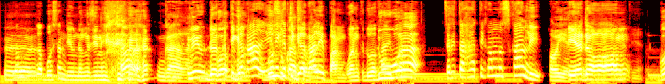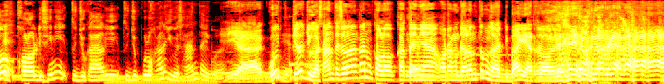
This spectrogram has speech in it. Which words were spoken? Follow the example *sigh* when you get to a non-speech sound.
Lu nggak bosan diundang ke sini? Ah, enggak lah. Ini udah Gua- ketiga gua- kali. gua Ini ketiga kali, Pang, bukan kedua kali. Dua. Cerita hati kan lu sekali. Oh iya. Iya dong. Gue kalau di sini tujuh kali, tujuh puluh kali juga santai gue. Iya, gue Iya. kita juga santai soalnya kan kalau katanya orang dalam tuh nggak dibayar soalnya, Iya. *laughs* benar kan?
